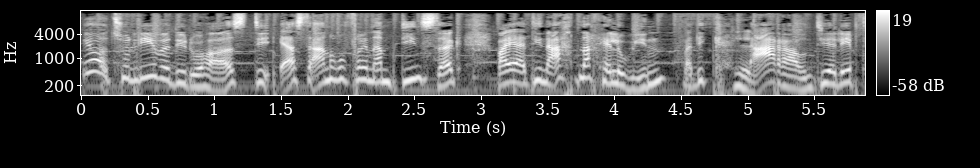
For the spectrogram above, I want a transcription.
ja, zur Liebe, die du hast. Die erste Anruferin am Dienstag war ja die Nacht nach Halloween, war die Clara und die erlebt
